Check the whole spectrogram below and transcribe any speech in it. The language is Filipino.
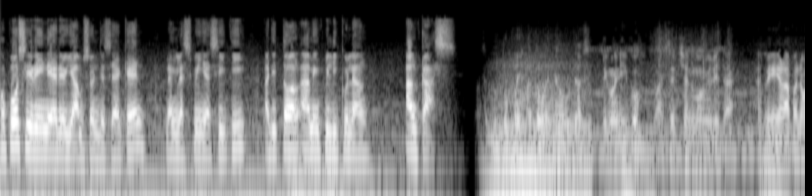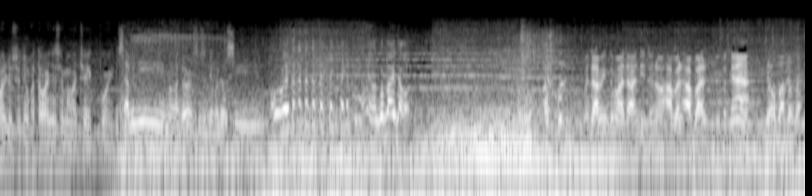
Ako po si Rainerio Yamson II ng Las Piñas City at ito ang aming pelikulang Angkas. Sa putok mo yung katawan niya, Udas. Limang libo. Wasted siya ng mga milita. At may hirapan ako ilusot yung katawan niya sa mga checkpoint. Sabi ni mga Dor, susundin mo daw si... Oh, teka, teka, teka, teka, teka, teka, magbabayad ako. Madaming dumadaan dito na habal-habal. Ikot ka na! Hindi ako bababa.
